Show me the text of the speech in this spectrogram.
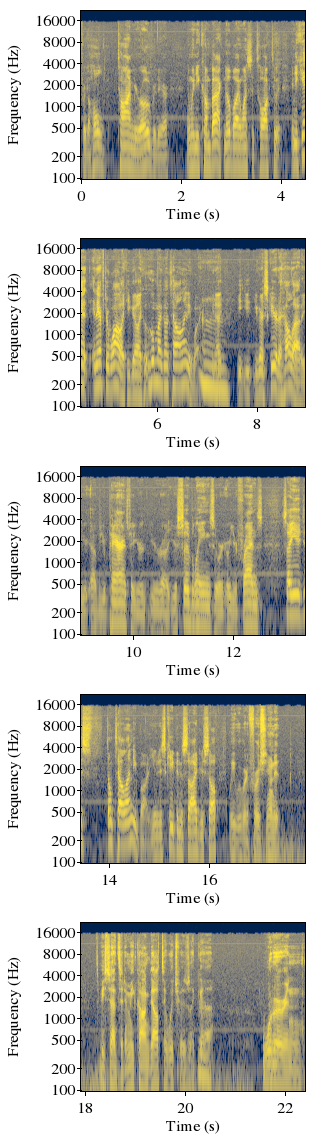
for the whole time you're over there And when you come back, nobody wants to talk to it, and you can't. And after a while, like you go, like, who am I going to tell anyway? You know, you, you, you're going to scare the hell out of your, of your parents or your your uh, your siblings or, or your friends. So you just don't tell anybody. You just keep it inside yourself. We, we were the first unit to be sent to the Mekong Delta, which was like uh, water and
